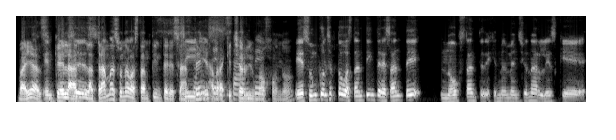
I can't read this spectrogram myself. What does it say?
Vaya, así que la, trama suena bastante interesante. Habrá que echarle un ojo, ¿no? Es un concepto bastante interesante. No obstante, déjenme mencionarles que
